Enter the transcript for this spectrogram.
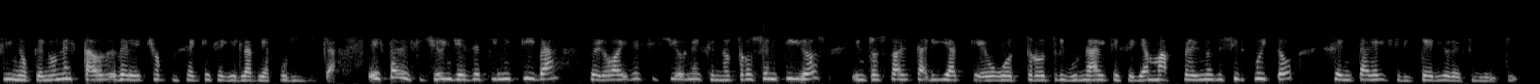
sino que en un Estado de Derecho pues hay que seguir la vía jurídica. Esta decisión ya es definitiva, pero hay decisiones en otros sentidos, entonces faltaría que otro tribunal que se llama pleno de circuito sentara el criterio definitivo.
